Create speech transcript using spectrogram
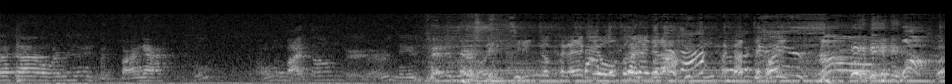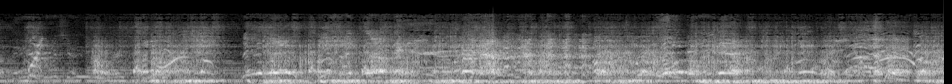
it? Batamaka? What is it? Banga? I don't know. Python? Or his name is better than yours. 麒麟の輝きを落とせないならかかってこいラウンドワン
